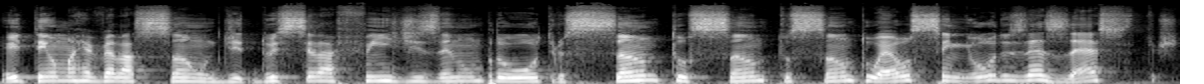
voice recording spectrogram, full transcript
Ele tem uma revelação de, dos serafins dizendo um para o outro: Santo, Santo, Santo é o Senhor dos Exércitos.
